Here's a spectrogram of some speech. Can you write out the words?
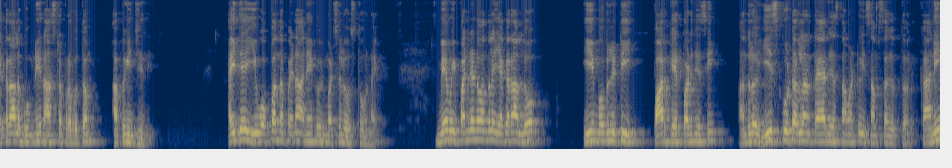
ఎకరాల భూమిని రాష్ట్ర ప్రభుత్వం అప్పగించింది. అయితే ఈ ఒప్పందం పైన అనేక విమర్శలు వస్తూ ఉన్నాయి. మేము ఈ పన్నెండు వందల ఎకరాల్లో ఈ మొబిలిటీ పార్క్ ఏర్పాటు చేసి అందులో ఈ స్కూటర్లను తయారు చేస్తామంటూ ఈ సంస్థ చెప్తోంది. కానీ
